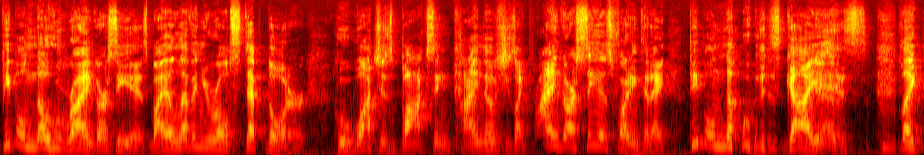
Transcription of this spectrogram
People know who Ryan Garcia is. My 11 year old stepdaughter who watches boxing, kind of, she's like, Ryan Garcia is fighting today. People know who this guy yeah. is. Like,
